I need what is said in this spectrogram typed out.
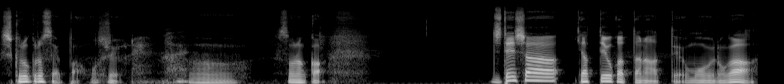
シクロクロスはやっぱ面白いよね。はい。うん。そうなんか、自転車やってよかったなって思うのが、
